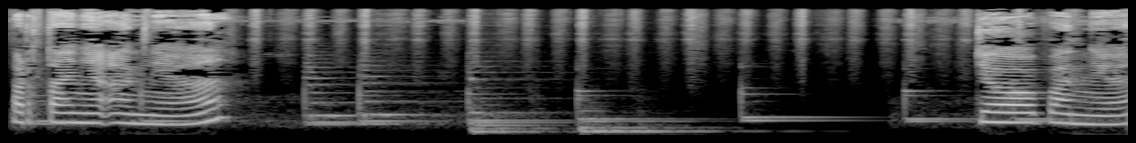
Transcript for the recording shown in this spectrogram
Pertanyaannya Jawabannya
